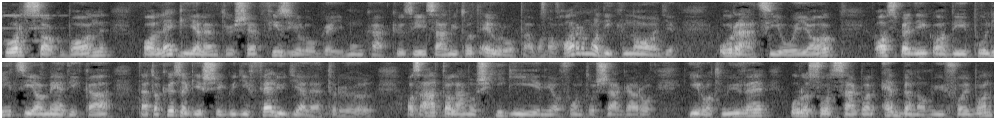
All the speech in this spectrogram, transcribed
korszakban a legjelentősebb fiziológiai munkák közé számított Európában. A harmadik nagy orációja az pedig a de policia medica, tehát a közegészségügyi felügyeletről, az általános higiénia fontosságáról írott műve Oroszországban ebben a műfajban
